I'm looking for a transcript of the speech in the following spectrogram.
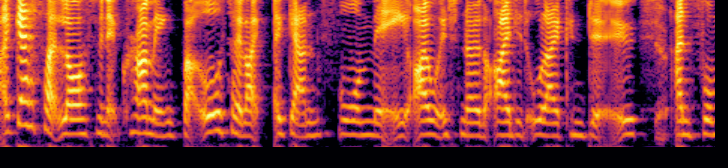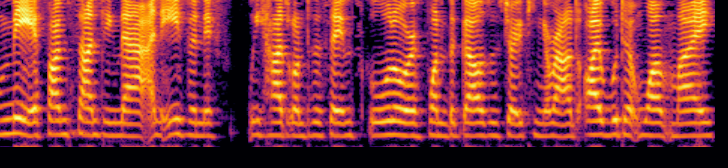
I guess like last minute cramming, but also like again for me, I wanted to know that I did all I can do. And for me, if I'm standing there, and even if we had gone to the same school, or if one of the girls was joking around, I wouldn't want my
